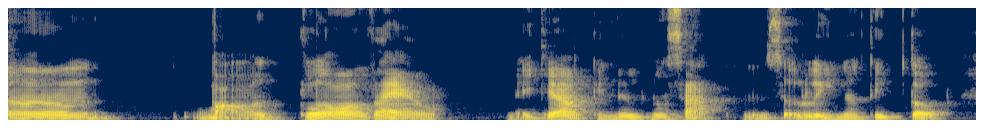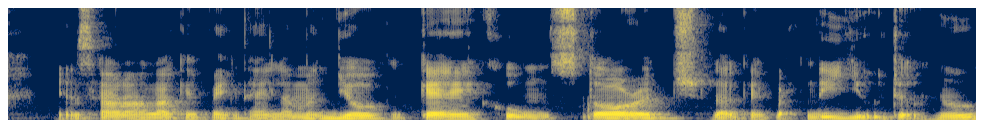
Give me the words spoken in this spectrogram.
uh, bỏ clo vào để cho cái nước nó sạch mình xử lý nó tiếp tục. Và sau đó là các bạn thấy là mình vô cái khung storage là các bạn đi dự trữ nước.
